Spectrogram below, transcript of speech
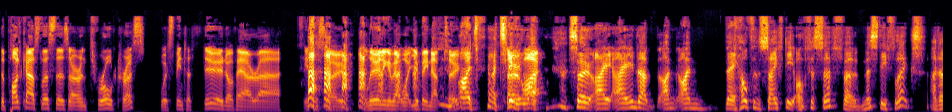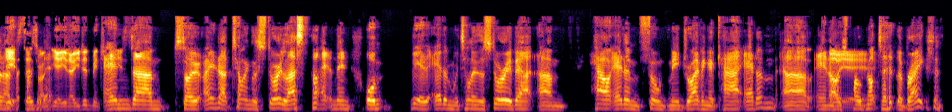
the podcast listeners are enthralled, Chris. We've spent a third of our uh, episode learning about what you've been up to. I, I tell So you what. So I, I end up I'm I'm the health and safety officer for Misty Flicks. I don't know yes, if I told that's you right. that. Yeah, you know, you did mention it, And yes. um, so I ended up telling the story last night, and then or yeah, Adam were telling the story about um how Adam filmed me driving a car, Adam, uh, and I Oh, was yeah, told yeah, not to hit the brakes, and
